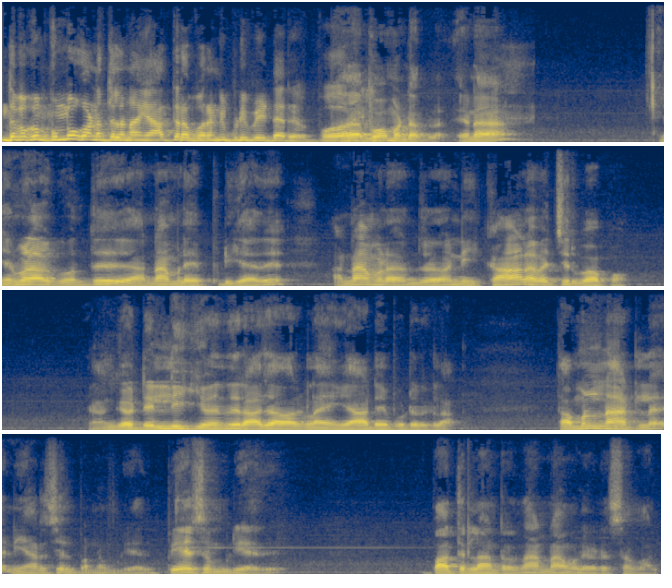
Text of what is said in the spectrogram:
இந்த பக்கம் கும்பகோணத்துல நான் யாத்திரை போறேன்னு இப்படி போயிட்டாரு. போக மாட்டாப்புல. ஏன்னா நிர்மலாவுக்கு வந்து அண்ணாமலையை பிடிக்காது. அண்ணாமலை வந்து நீ காலை வச்சிரு பார்ப்போம் அங்கே டெல்லிக்கு வந்து ராஜாவாக இருக்கலாம் எங்கேயோ ஆட்டையை போட்டு இருக்கலாம். தமிழ்நாட்டில் நீ அரசியல் பண்ண முடியாது பேச முடியாது. பார்த்துடலான்றது தான் அண்ணாமலையோட சவால்.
